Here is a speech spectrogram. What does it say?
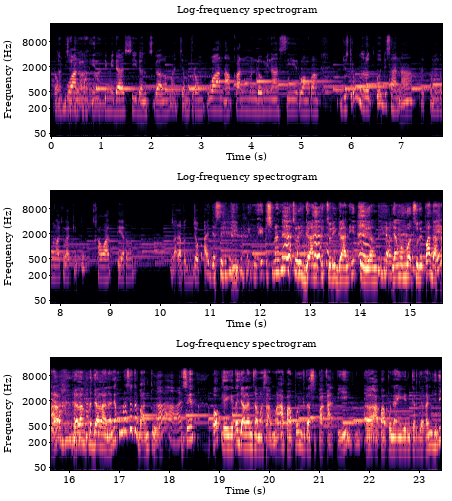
perempuan mengintimidasi dan segala macam. Perempuan akan mendominasi ruang-ruang justru menurutku di sana eh, teman-teman laki-laki tuh khawatir nggak dapat job aja sih. I- itu sebenarnya kecurigaan kecurigaan itu yang yang membuat sulit. Padahal dalam perjalanannya aku merasa terbantu. Ah, maksudnya oke kita jalan sama-sama apa pun kita sepakati eh, apa pun yang ingin kerjakan. Jadi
